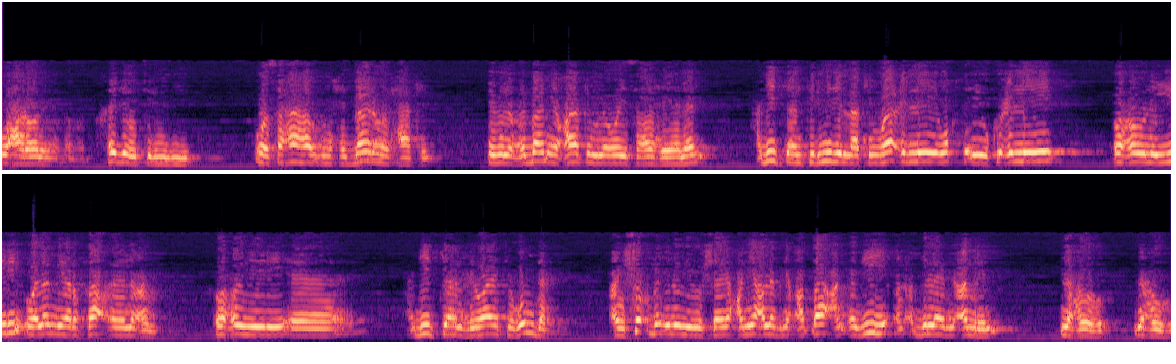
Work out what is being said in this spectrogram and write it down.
u caroonaya. Akrajahu tirmidiy wasaxaxa ibnu xibaan walxaakim ibnu xibaan iyo xaakimna way saxiix xadiidkan tirmidi laakiin waa cileeyey waqti ayuu ku cileeyey wuxuuna yiri walam yarfac nacam. Wuxuu yiri xadiidkan riwaayati gundar can shucba inuu sheegay can yacla bni cataa can abiihi can cabdillahi bni camrin naxwhu naxwuhu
